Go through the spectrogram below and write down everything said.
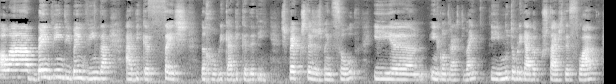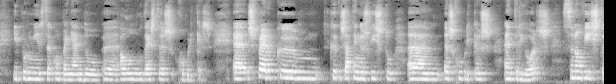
Olá, bem-vindo e bem-vinda à dica 6 da rubrica A Dica da Di. Espero que estejas bem de saúde e uh, encontrar-te bem. E muito obrigada por estares desse lado e por me ires acompanhando uh, ao longo destas rubricas. Uh, espero que, que, já tenhas visto as rubricas anteriores. Se não viste,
